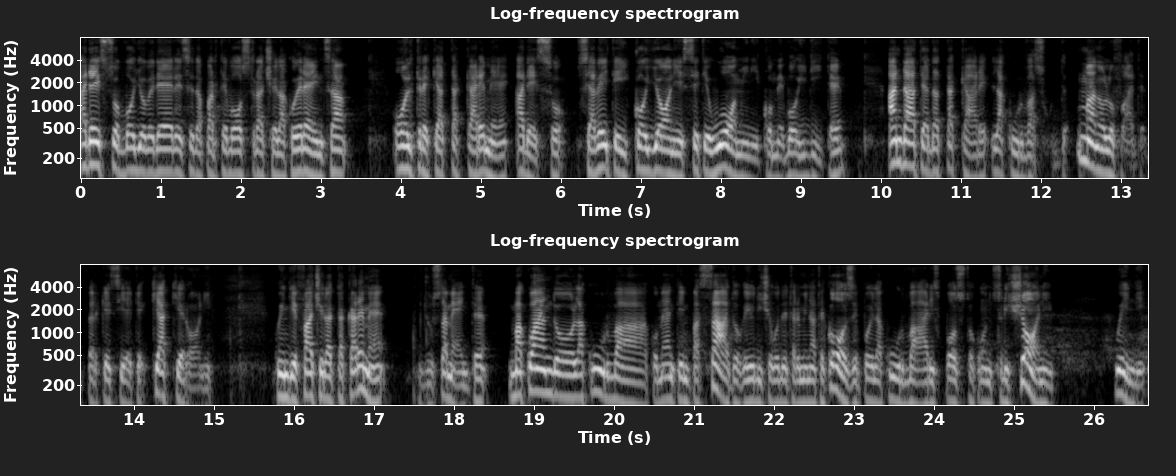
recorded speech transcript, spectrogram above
Adesso voglio vedere se da parte vostra c'è la coerenza, oltre che attaccare me, adesso se avete i coglioni e siete uomini come voi dite, andate ad attaccare la curva sud, ma non lo fate perché siete chiacchieroni. Quindi è facile attaccare me, giustamente, ma quando la curva, come anche in passato, che io dicevo determinate cose, poi la curva ha risposto con striscioni, quindi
